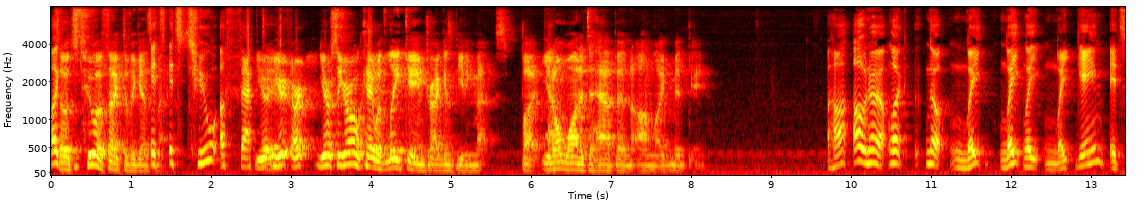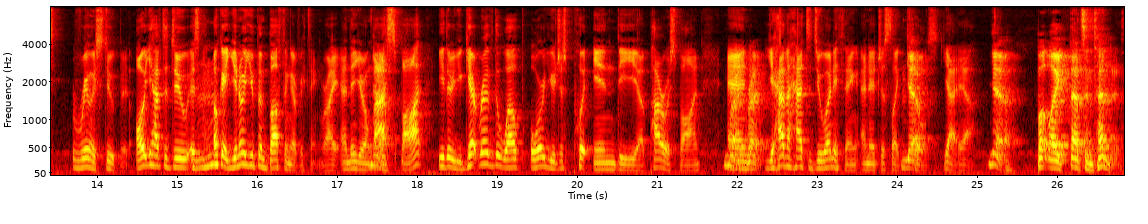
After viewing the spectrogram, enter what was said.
Like, so it's too effective against It's mechs. it's too effective. You're, you're, are- you're so you're okay with late game dragons beating mechs, but you don't want it to happen on like mid game. Huh? Oh no, like no, late, late, late, late game. It's really stupid. All you have to do is okay. You know you've been buffing everything, right? And then you're Mm-hmm. Yeah. last spot. Either you get rid of the whelp, or you just put in the uh, pyro spawn, Right, and right. you haven't had to do anything, and it just like Yeah. kills. Yeah, yeah. Yeah, but like that's intended.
